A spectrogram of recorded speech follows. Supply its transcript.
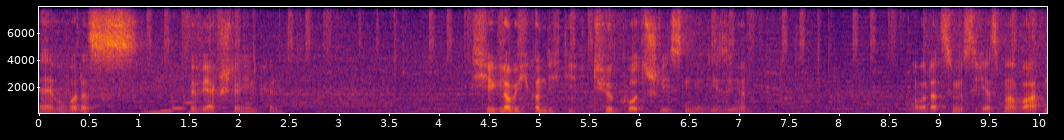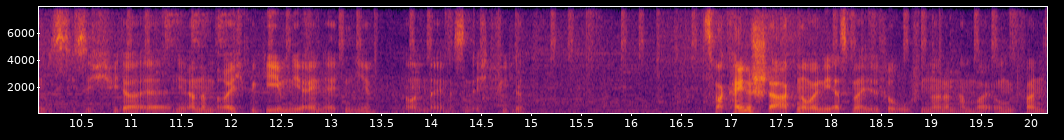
äh, wo wir das bewerkstelligen können. Und hier, glaube ich, konnte ich die Tür kurz schließen, hier, diese hier. Aber dazu müsste ich erstmal warten, bis die sich wieder äh, in den anderen Bereich begeben, die Einheiten hier. Oh nein, das sind echt viele. Zwar keine starken, aber wenn die erstmal Hilfe rufen, na, dann haben wir irgendwann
